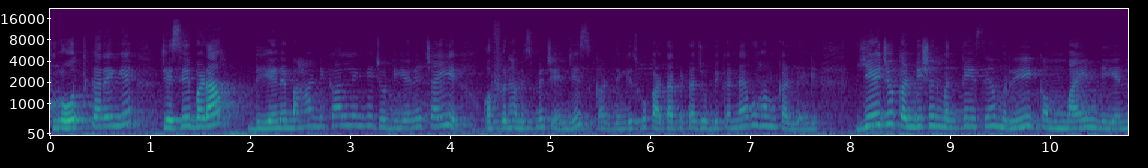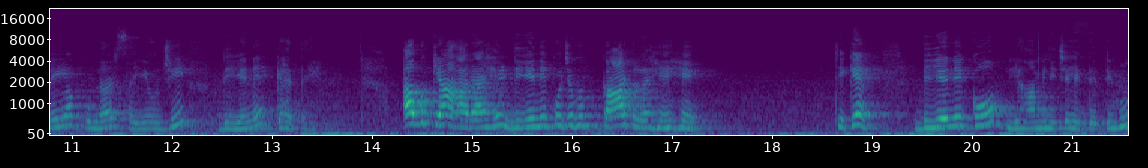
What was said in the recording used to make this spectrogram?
ग्रोथ करेंगे। जैसे बड़ा डीएनए बाहर निकाल लेंगे, जो डीएनए चाहिए, और फिर हम इसमें चेंजेस कर देंगे। इसको काटा पिटा जो भी करना है, वो हम कर लेंगे। ये जो कंडीशन बनती है, इसे हम रिकम्बाइंड डीएनए या पुनर्संयोजी डीएनए कहते हैं। अब क्या आ रहा है? डीएनए को जब हम काट रहे हैं ठीक है? डीएनए को यहाँ मैं नीचे लिख देती हूँ।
